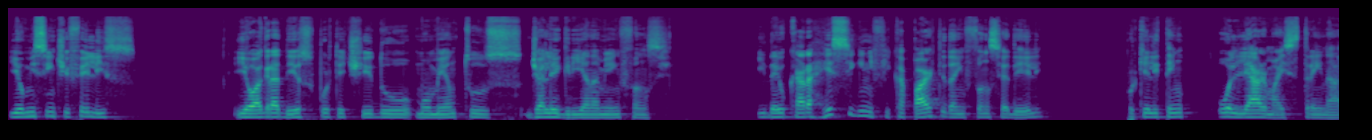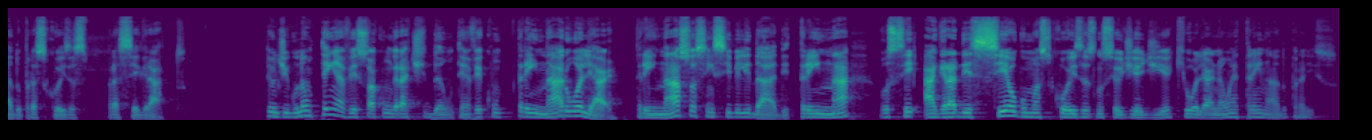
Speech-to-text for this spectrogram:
E eu me senti feliz. E eu agradeço por ter tido momentos de alegria na minha infância. E daí o cara ressignifica parte da infância dele, porque ele tem um olhar mais treinado para as coisas para ser grato. Então eu digo, não tem a ver só com gratidão, tem a ver com treinar o olhar, treinar sua sensibilidade, treinar você agradecer algumas coisas no seu dia a dia que o olhar não é treinado para isso.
